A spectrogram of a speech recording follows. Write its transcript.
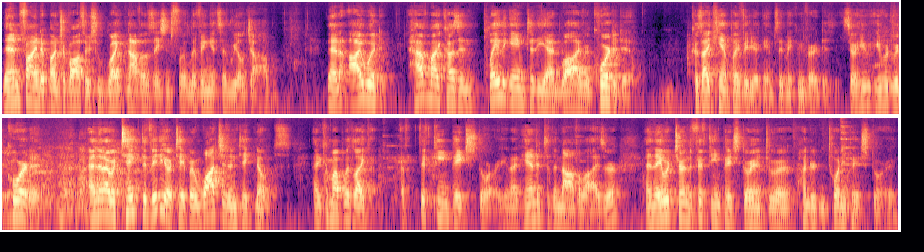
Then find a bunch of authors who write novelizations for a living. It's a real job. Then I would have my cousin play the game to the end while I recorded it because I can't play video games. They make me very dizzy. So he, he would record it, and then I would take the videotape and watch it and take notes and come up with like a 15 page story. And I'd hand it to the novelizer, and they would turn the 15 page story into a 120 page story.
